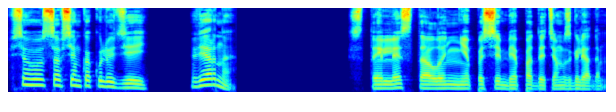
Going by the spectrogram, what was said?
Все совсем как у людей, верно? Стелле стало не по себе под этим взглядом.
